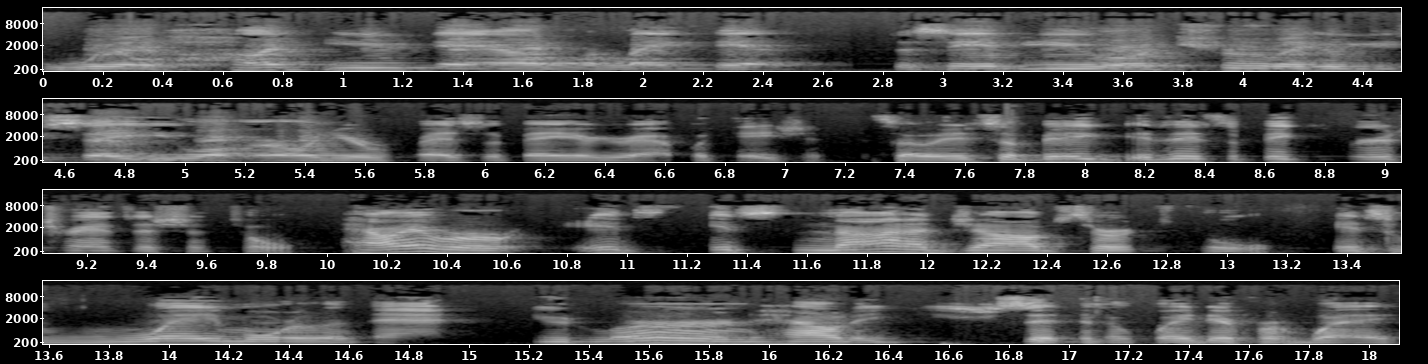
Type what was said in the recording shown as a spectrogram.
Will hunt you down on LinkedIn to see if you are truly who you say you are on your resume or your application. So it's a big it is a big career transition tool. However, it's it's not a job search tool. It's way more than that. You learn how to use it in a way different way.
